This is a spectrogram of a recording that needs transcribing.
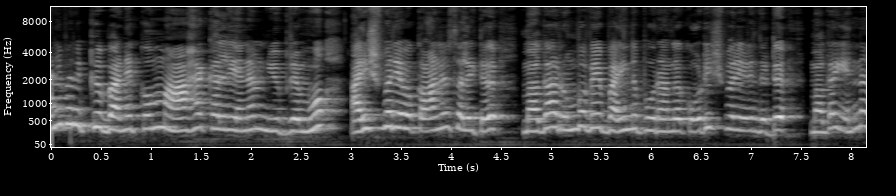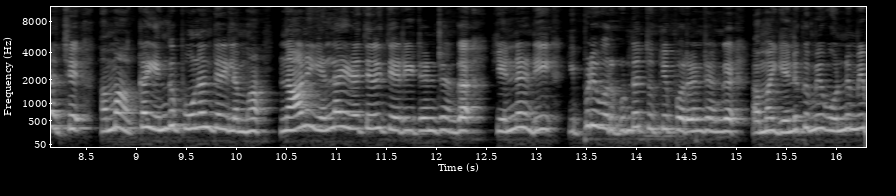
அனைவருக்கு வணக்கம். ஆக கல்யாணம் நிப்ரமோ ஐஸ்வர்யாவை காணன்னு சொல்லிட்டு மகா ரொம்பவே பயந்து போகிறாங்க கோடீஸ்வரி இருந்துட்டு மகா என்னாச்சு? அம்மா அக்கா எங்கே போனோன்னு தெரியலம்மா. நானும் எல்லா இடத்துலையும் தேடிட்டேன்றாங்க. என்னடி இப்படி ஒரு குண்டை தூக்கி போகிறேன்றாங்க அம்மா எனக்குமே ஒன்றுமே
